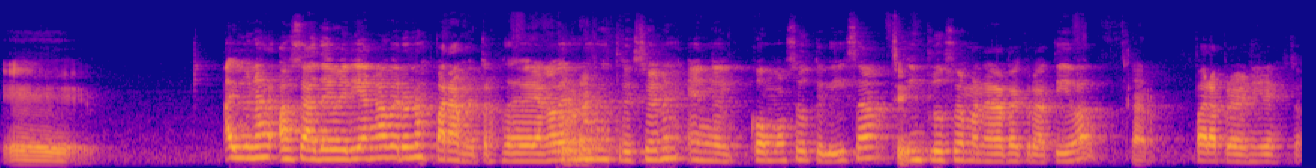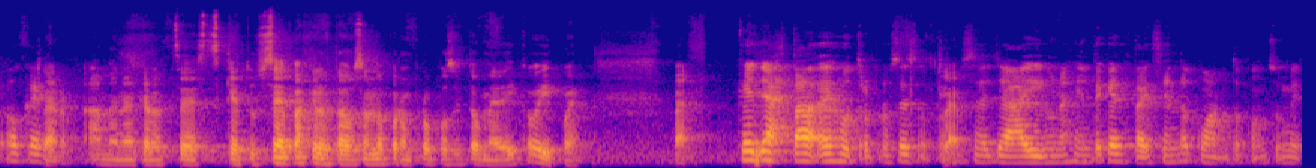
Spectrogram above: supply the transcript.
eh, Hay una, o sea, deberían haber unos parámetros, deberían haber unas Correcto. restricciones en el cómo se utiliza, Sí. incluso de manera recreativa, claro, para prevenir esto. Ok. claro, a menos que, que tú sepas que lo estás usando por un propósito médico y pues, bueno, Que ya está, es otro proceso. pues, Claro. O sea, ya hay una gente que te está diciendo cuánto consumir.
